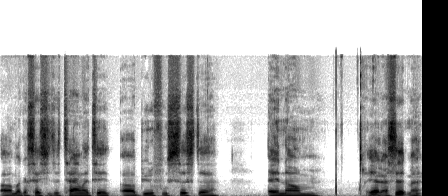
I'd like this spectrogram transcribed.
Um, like I said, she's a talented, uh, beautiful sister, and um, yeah, that's it, man.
